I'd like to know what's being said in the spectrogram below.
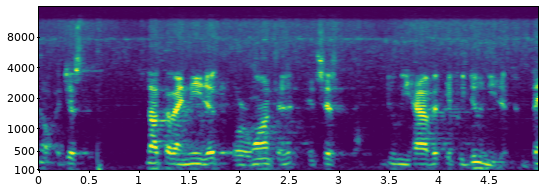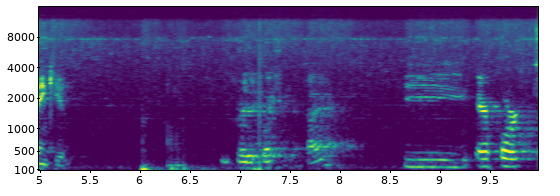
no, I just, not that I need it or want it, it's just, do we have it if we do need it? Thank you. Any Further questions? The airport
